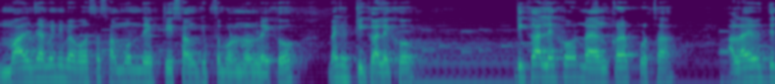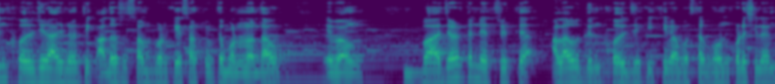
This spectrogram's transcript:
মালজামিনী ব্যবস্থা সম্বন্ধে একটি সংক্ষিপ্ত বর্ণনা লেখো বা একটি টিকা লেখো। টিকা লেখো নায়ঙ্করা প্রথা। আলাউদ্দিন খলজি রাজনৈতিক আদর্শ সম্পর্কে সংক্ষিপ্ত বর্ণনা দাও এবং বাজারতের নেতৃত্বে আলাউদ্দিন খলজি কী কী ব্যবস্থা গ্রহণ করেছিলেন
